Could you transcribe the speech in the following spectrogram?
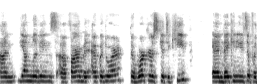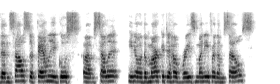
on Young Living's uh, farm in Ecuador, the workers get to keep and they can use it for themselves, The family, to go uh, sell it, you know, the market to help raise money for themselves.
